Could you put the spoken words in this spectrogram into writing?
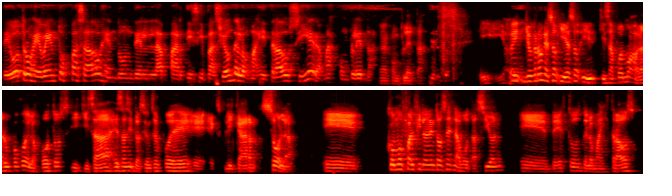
de otros eventos pasados en donde la participación de los magistrados sí era más completa. Era completa. Y, yo creo que eso, y eso, y quizá podemos hablar un poco de los votos y quizá esa situación se puede eh, explicar sola. Eh, ¿Cómo fue al final entonces la votación de estos, de los magistrados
